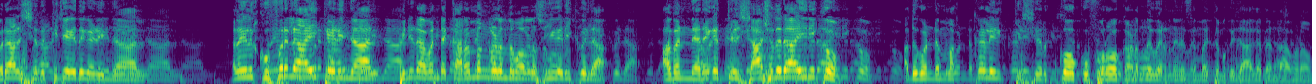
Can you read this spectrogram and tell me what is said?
ഒരാൾ ഷിർക്ക് ചെയ്തു കഴിഞ്ഞാൽ അല്ലെങ്കിൽ കുഫറിലായി കഴിഞ്ഞാൽ പിന്നീട് അവന്റെ കർമ്മങ്ങളൊന്നും അവർ സ്വീകരിക്കില്ല. അവൻ നരകത്തിൽ ശാശ്വതരായിരിക്കും. അതുകൊണ്ട് മക്കളിൽ ഷിർക്കോ കുഫറോ കടന്നു വരുന്നതിനെ സംബന്ധിച്ച് നമുക്ക് ജാഗ്രത ഉണ്ടാവണം.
